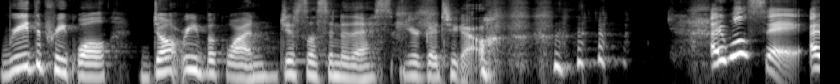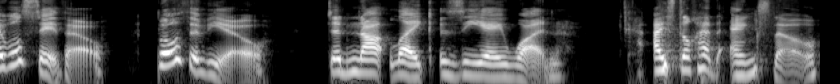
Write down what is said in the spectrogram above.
read the prequel. Don't read book one. Just listen to this. You're good to go. I will say, I will say though, both of you did not like ZA1. I still had angst though.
